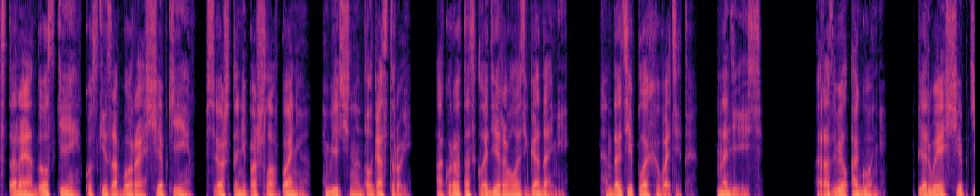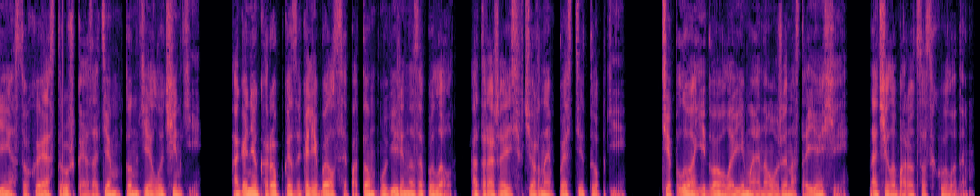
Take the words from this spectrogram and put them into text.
Старые доски, куски забора, щепки, все, что не пошло в баню, вечный долгострой, аккуратно складировалось годами. До тепла хватит, надеюсь. Развел огонь. Первые щепки, сухая стружка, затем тонкие лучинки. Огонек робко заколебался, потом уверенно запылал, отражаясь в черной пасти топки. Тепло, едва уловимое, но уже настоящее, начало бороться с холодом.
